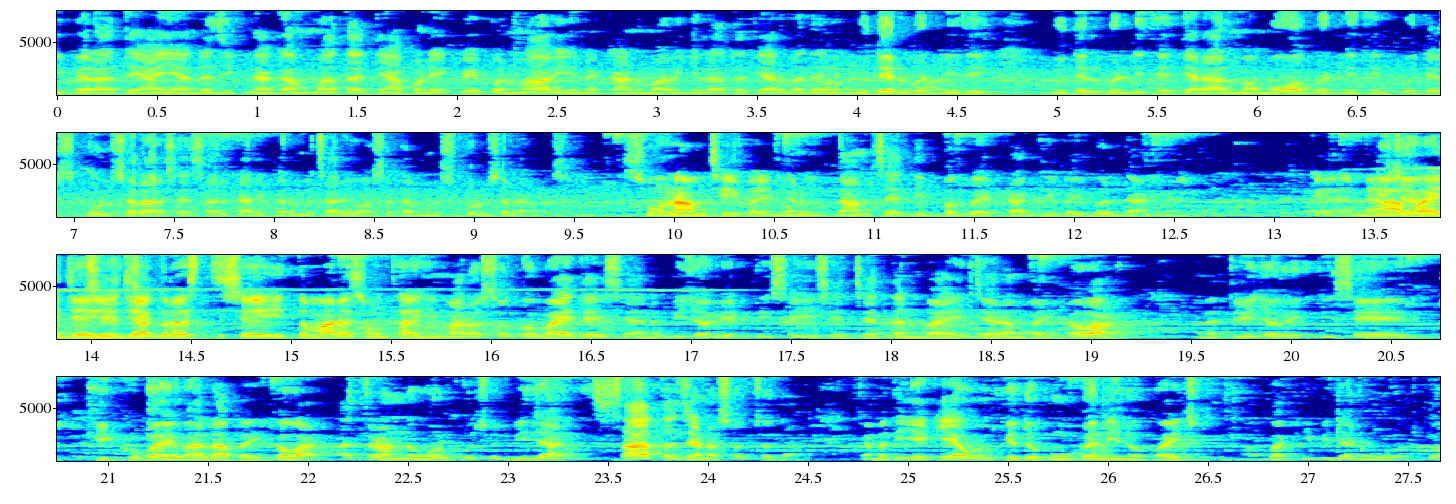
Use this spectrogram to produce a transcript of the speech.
એ પહેલાં ત્યાં અહીંયા નજીકના ગામમાં હતા. ત્યાં પણ એક પેપરમાં આવી અને કાંડમાં આવી ગયેલા હતા. ત્યારબાદ એની બુધેલ બદલી થઈ બુધેલ બદલી થઈ ત્યારે હાલમાં મોવા બદલી થઈને પોતે સ્કૂલ ચલાવે છે. સરકારી કર્મચારી હોવા છતાં પણ સ્કૂલ ચલાવે છે. શું નામ છે ભાઈ એનું નામ છે દીપકભાઈ પ્રાગજીભાઈ બલદાણિયા. કે અને આ ભાઈ જે ઈજાગ્રસ્ત છે એ તમારે શું થાય? એ મારો સગો ભાઈ થાય છે અને બીજો વ્યક્તિ છે એ છે ચેતનભાઈ જયરામભાઈ કવાડ અને ત્રીજો વ્યક્તિ છે ભીખુભાઈ વાલાભાઈ કવાડ. આ ત્રણને ઓળખું છું બીજા સાત હજારનો શખ્સ હતા. એમાંથી એકે આવું કીધું કે હું ગનીનો ભાઈ છું. બાકી બીજાનો ઓળખતો.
